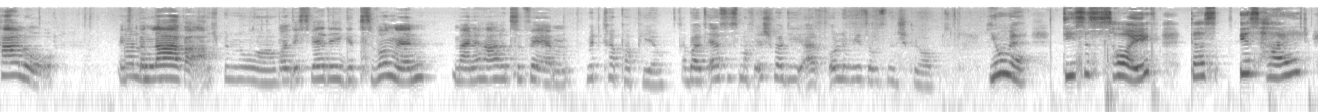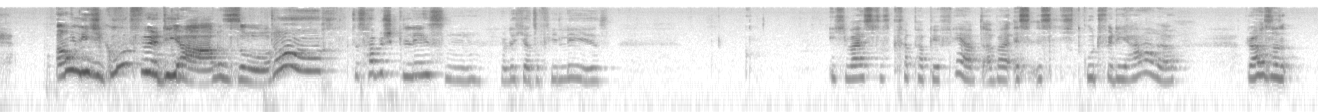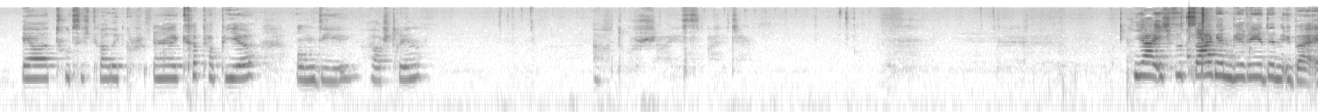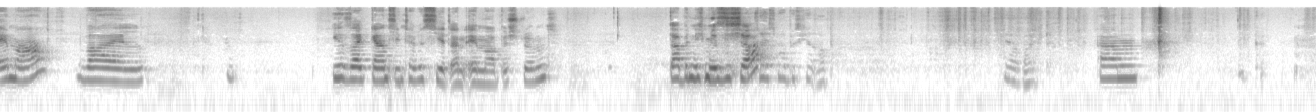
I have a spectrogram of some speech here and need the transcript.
Hallo, ich Hallo. bin Lara Ich bin Noah. und ich werde gezwungen, meine Haare zu färben. Mit Krepppapier. Aber als erstes mache ich, weil die Olle mir sonst nicht glaubt. Junge, dieses Zeug, das ist halt auch nicht gut für die Haare so. Doch, das habe ich gelesen, weil ich ja so viel lese. Ich weiß, dass Krepppapier färbt, aber es ist nicht gut für die Haare. Rawson, er tut sich gerade äh, Krepppapier um die Haarsträhnen. Ach du Scheiß, Alter. Ja, ich würde sagen, wir reden über Emma, weil ihr seid ganz interessiert an Emma bestimmt. Da bin ich mir sicher. Reiß mal ein bisschen ab. Ja, reicht. Ähm,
